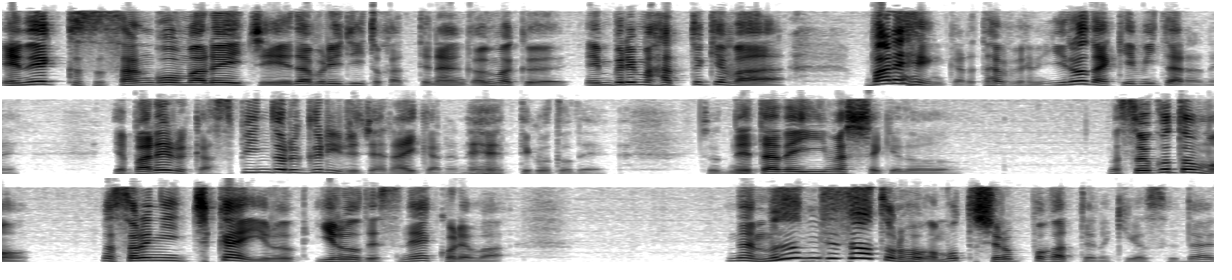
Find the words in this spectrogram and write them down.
NX350HAWD とかってなんかうまくエンブレム貼っとけば、バレへんから多分、色だけ見たらね。いや、バレるか。スピンドルグリルじゃないからね。ってことで。ちょっとネタで言いましたけど。まあ、そういうことも、まあ、それに近い色色ですね、これは。なムーンデザートの方がもっと白っぽかったような気がする。だ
